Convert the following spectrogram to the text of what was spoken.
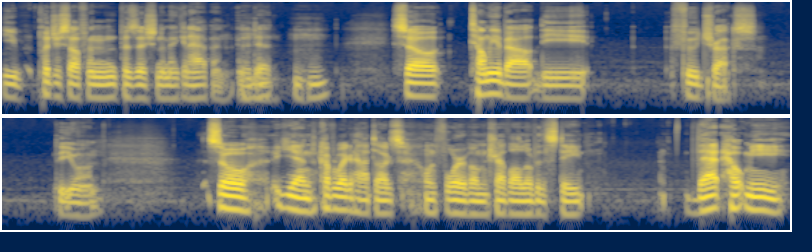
you put yourself in position to make it happen, and it did. hmm So tell me about the food trucks that you own. So again, covered wagon hot dogs. Own four of them. Travel all over the state. That helped me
